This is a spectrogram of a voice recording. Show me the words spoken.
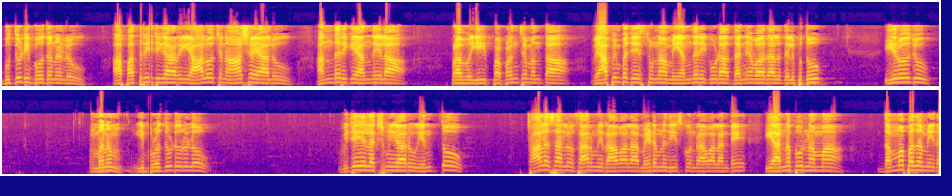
బుద్ధుడి బోధనలు ఆ పత్రిజి గారి ఆలోచన ఆశయాలు అందరికీ అందేలా ప్ర- ఈ ప్రపంచమంతా వ్యాపింపజేస్తున్న మీ అందరికీ కూడా ధన్యవాదాలు తెలుపుతూ ఈరోజు మనం ఈ బృదుడురులో విజయలక్ష్మి గారు ఎంతో చాలాసార్లు సార్ మీరు రావాలా? మేడంని తీసుకొని రావాలంటే ఈ అన్నపూర్ణమ్మ దమ్మపద మీద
